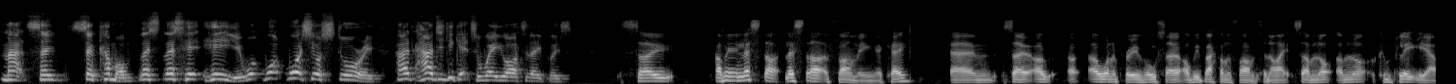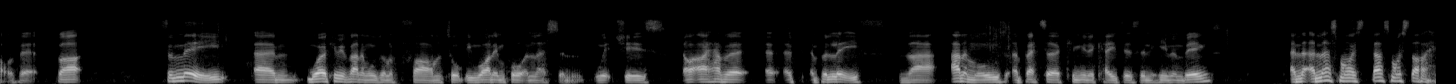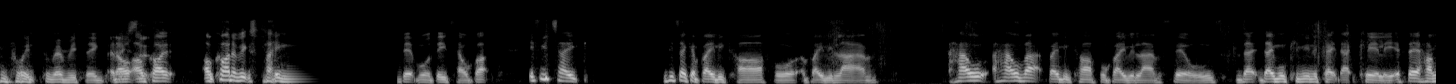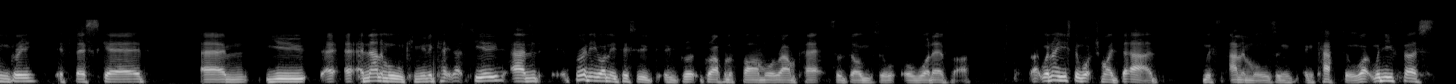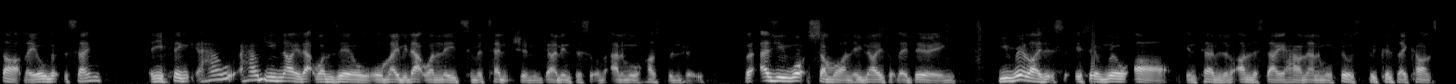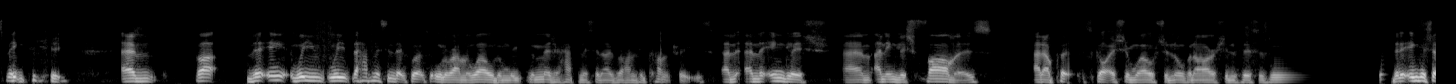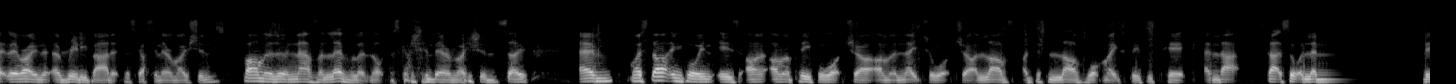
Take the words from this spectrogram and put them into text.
Matt, so so come on, let's let's hear, hear you. What, what what's your story? How how did you get to where you are today, please? So, I mean, let's start let's start at farming, okay? Um, so I, I, I want to prove also I'll be back on the farm tonight, so I'm not I'm not completely out of it. But for me, um, working with animals on a farm taught me one important lesson, which is I have a, a, a belief that animals are better communicators than human beings, and and that's my that's my starting point from everything. And I'll, I'll kind I'll kind of explain a bit more detail. But if you take if you take a baby calf or a baby lamb how how that baby calf or baby lamb feels, they, they will communicate that clearly. If they're hungry, if they're scared, um, you a, an animal will communicate that to you. And for anyone who's who, who grew up on a farm or around pets or dogs or, or whatever, like when I used to watch my dad with animals and, and cattle, like when you first start, they all look the same. And you think, how how do you know that one's ill or maybe that one needs some attention going into sort of animal husbandry? But as you watch someone who knows what they're doing, you realize it's it's a real art in terms of understanding how an animal feels because they can't speak to you. Um, but the we we the happiness index works all around the world, and we, we measure happiness in over 100 countries. And and the English um, and English farmers, and I'll put Scottish and Welsh and Northern Irish into this as well. The English at their own are really bad at discussing their emotions. Farmers are another level at not discussing their emotions. So um, my starting point is I, am a people watcher. I'm a nature watcher. I love, I just love what makes people tick, and that that sort of led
